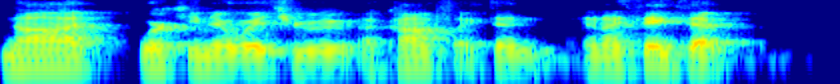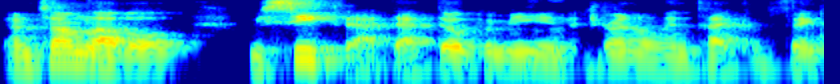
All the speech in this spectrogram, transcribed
not working their way through a conflict. And and I think that on some level we seek that that dopamine, mm-hmm. adrenaline type of thing.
